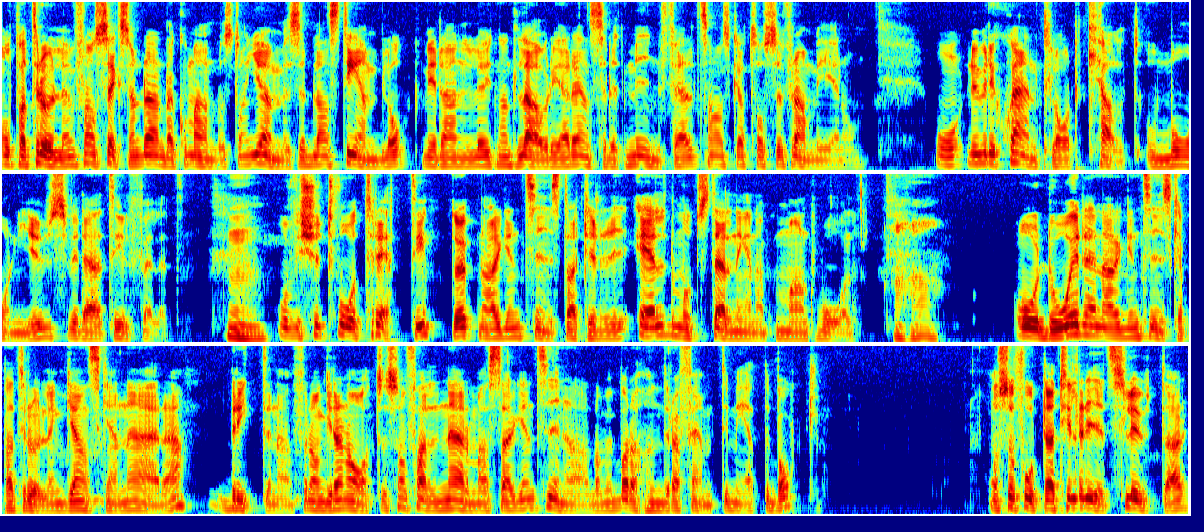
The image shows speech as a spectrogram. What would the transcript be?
Och patrullen från 602 kommandos de gömmer sig bland stenblock medan löjtnant Lauria rensar ett minfält som de ska ta sig fram igenom. Och nu är det stjärnklart kallt och månljus vid det här tillfället. Mm. Och vid 22.30 då öppnar argentinskt artilleri eld mot ställningarna på Mount Wall. Aha. Och då är den argentinska patrullen ganska nära britterna för de granater som faller närmast argentinerna de är bara 150 meter bort. Och så fort artilleriet slutar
